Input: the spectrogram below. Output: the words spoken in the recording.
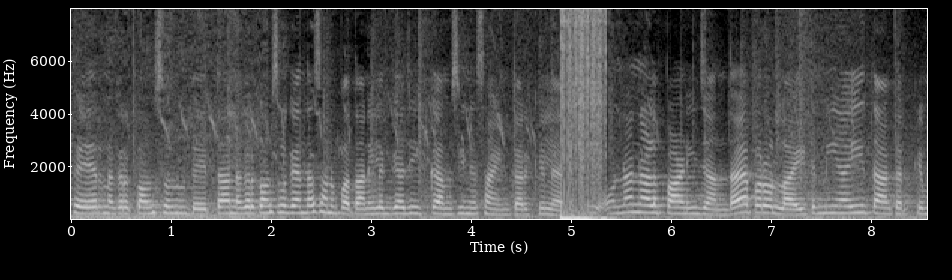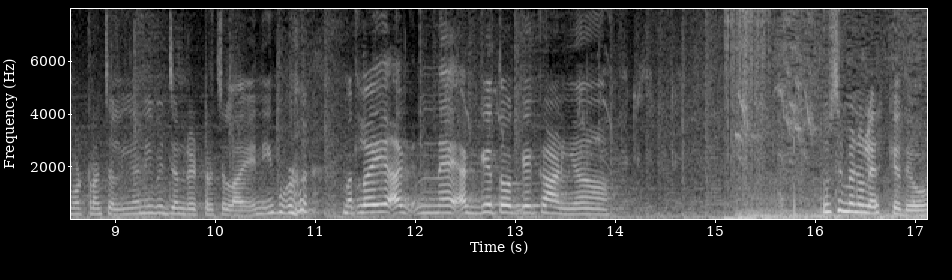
ਫਿਰ ਨਗਰ ਕੌਂਸਲ ਨੂੰ ਦੇਤਾ। ਨਗਰ ਕੌਂਸਲ ਕਹਿੰਦਾ ਸਾਨੂੰ ਪਤਾ ਨਹੀਂ ਲੱਗਿਆ ਜੀ, ਇੱਕ ਐਮਸੀ ਨੇ ਸਾਈਨ ਕਰਕੇ ਲੈ ਲਿਆ ਉਹਨਾਂ ਨਾਲ ਪਾਣੀ ਜਾਂਦਾ ਹੈ, ਪਰ ਉਹ ਲਾਈਟ ਨਹੀਂ ਆਈ, ਤਾਂ ਕਰਕੇ ਮੋਟਰਾਂ ਚੱਲੀਆਂ ਨਹੀਂ, ਵੀ ਜਨਰੇਟਰ ਚਲਾਏ ਨਹੀਂ ਹੁਣ। ਮਤਲਬ ਇਹ ਅੱਗੇ ਤੋਂ ਅੱਗੇ ਕਹਾਣੀਆਂ। ਤੁਸੀਂ ਮੈਨੂੰ ਲਿਖ ਕੇ ਦਿਓ।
